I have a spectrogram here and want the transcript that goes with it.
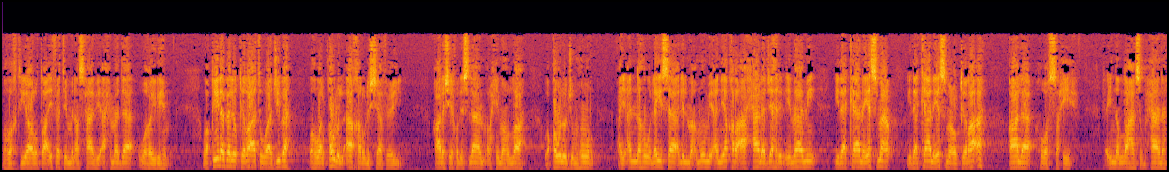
وهو اختيار طائفة من أصحاب أحمد وغيرهم. وقيل بل القراءة واجبة وهو القول الآخر للشافعي. قال شيخ الإسلام رحمه الله وقول الجمهور أي أنه ليس للمأموم أن يقرأ حال جهر الإمام إذا كان يسمع إذا كان يسمع القراءة. قال هو الصحيح. فإن الله سبحانه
